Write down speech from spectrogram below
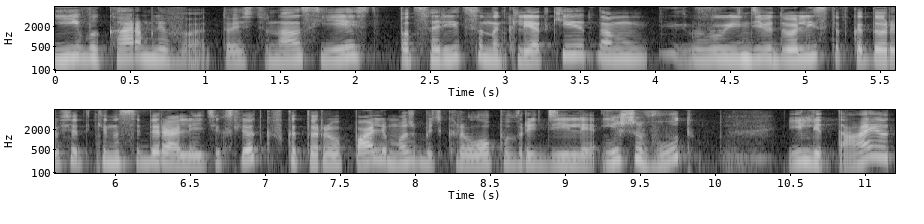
и выкармливают. То есть у нас есть подцарица на клетке там у индивидуалистов, которые все-таки насобирали этих слетков, которые упали, может быть, крыло повредили. И живут, и летают.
